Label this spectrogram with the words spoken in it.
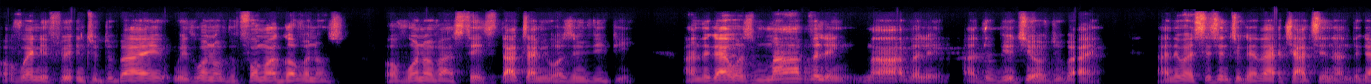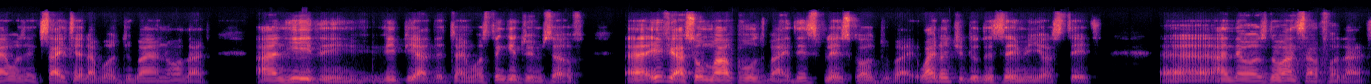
of when he flew into Dubai with one of the former governors of one of our states. That time he was in VP. And the guy was marveling, marveling at the beauty of Dubai. And they were sitting together chatting, and the guy was excited about Dubai and all that. And he, the VP at the time, was thinking to himself, uh, if you are so marveled by this place called Dubai, why don't you do the same in your state? Uh, and there was no answer for that.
